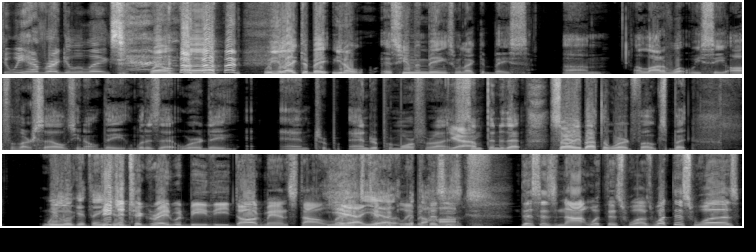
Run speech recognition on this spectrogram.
do we have regular legs? Well, uh, we like to base, you know, as human beings, we like to base um, a lot of what we see off of ourselves. You know, they what is that word? They anthropo- anthropomorphize Yeah. something to that. Sorry about the word, folks, but we look at things. you know- digitigrade would be the dogman style yeah, yeah, typically but the this is this is not what this was. What this was,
